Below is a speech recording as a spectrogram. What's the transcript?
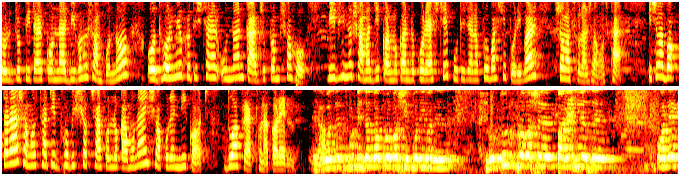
দরিদ্র পিতার কন্যার বিবাহ সম্পন্ন ও ধর্মীয় প্রতিষ্ঠানের উন্নয়ন কার্যক্রম সহ বিভিন্ন সামাজিক কর্মকাণ্ড করে আসছে পুটিজানা প্রবাসী পরিবার সমাজ কল্যাণ সংস্থা। এ সময় বক্তারা সংস্থাটির ভবিষ্যৎ সাফল্য কামনায় সকলের নিকট দোয়া প্রার্থনা করেন। আমাদের পুটি জেলা প্রবাসী পরিবারের নতুন প্রবাসে পাড়ি দিয়েছে অনেক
